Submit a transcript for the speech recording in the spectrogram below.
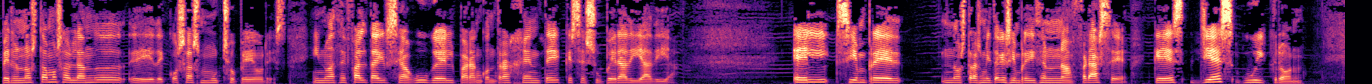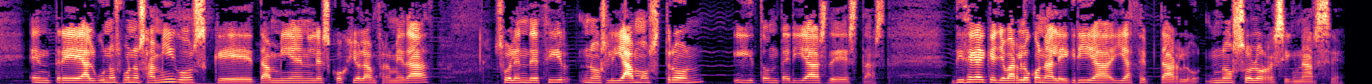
pero no estamos hablando eh, de cosas mucho peores. Y no hace falta irse a Google para encontrar gente que se supera día a día. Él siempre nos transmite que siempre dicen una frase que es Yes, we Crohn. Entre algunos buenos amigos que también les cogió la enfermedad, suelen decir nos liamos tron y tonterías de estas. Dice que hay que llevarlo con alegría y aceptarlo, no solo resignarse.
